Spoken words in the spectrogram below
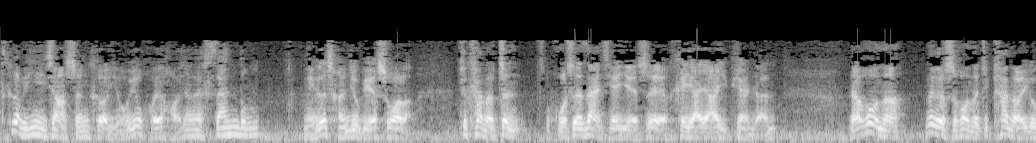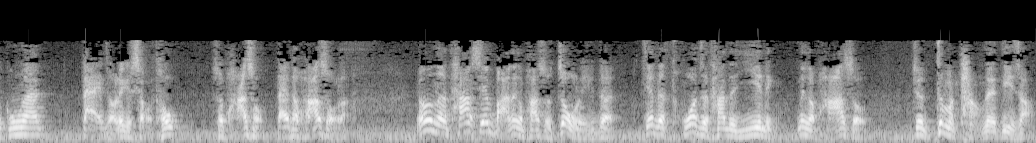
特别印象深刻，有一回好像在山东，哪个城就别说了，就看到正火车站前也是黑压压一片人。然后呢，那个时候呢，就看到一个公安逮着了一个小偷，说扒手，逮到扒手了。然后呢，他先把那个扒手揍了一顿，接着拖着他的衣领，那个扒手就这么躺在地上，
